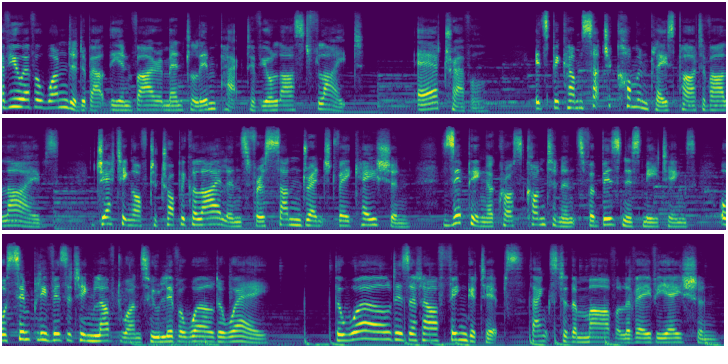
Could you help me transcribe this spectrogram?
Have you ever wondered about the environmental impact of your last flight? Air travel. It's become such a commonplace part of our lives. Jetting off to tropical islands for a sun-drenched vacation, zipping across continents for business meetings, or simply visiting loved ones who live a world away. The world is at our fingertips thanks to the marvel of aviation.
